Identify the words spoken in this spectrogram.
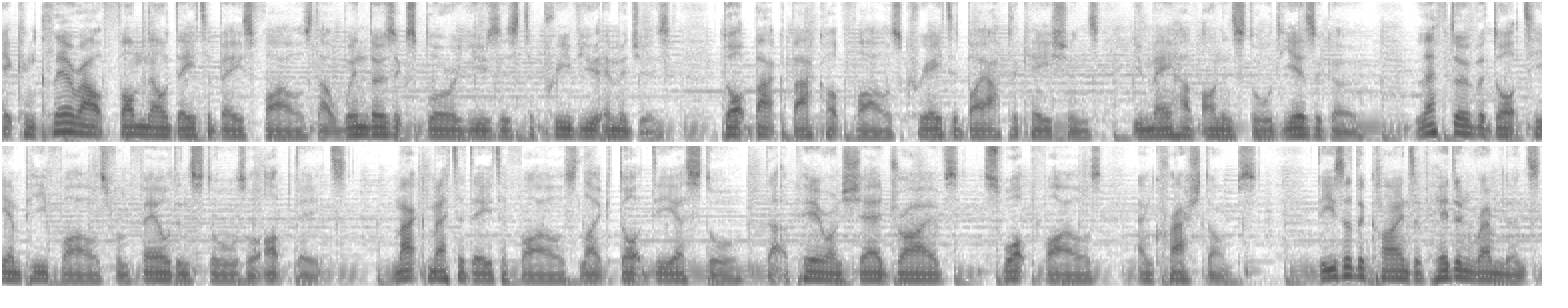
It can clear out thumbnail database files that Windows Explorer uses to preview images, .bak backup files created by applications you may have uninstalled years ago, leftover .tmp files from failed installs or updates, Mac metadata files like .DS_Store that appear on shared drives, swap files, and crash dumps. These are the kinds of hidden remnants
